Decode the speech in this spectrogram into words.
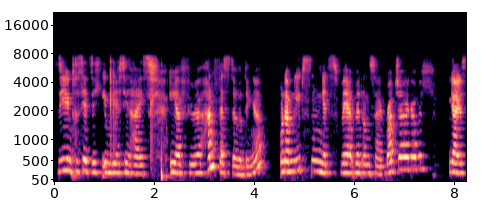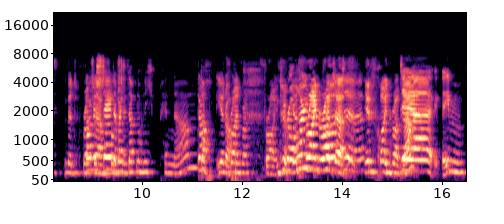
Sie interessiert sich eben, wie es hier heißt, eher für handfestere Dinge. Und am liebsten, jetzt wer, wird uns halt Roger, glaube ich, Ja, jetzt wird Roger vorgestellt, aber ich glaube noch nicht per Namen. Doch, ihren doch. Freund, Ro Freund. Freund, Freund Roger. Roger. Ihren Freund Roger. Der eben,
